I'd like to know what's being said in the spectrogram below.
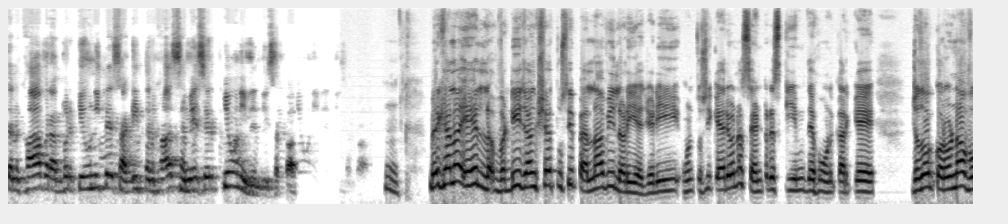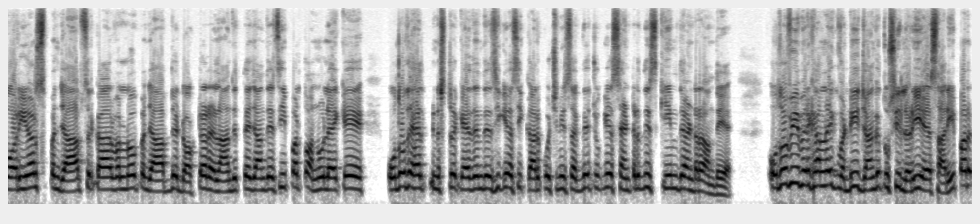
ਤਨਖਾਹ ਬਰਾਬਰ ਕਿਉਂ ਨਹੀਂ ਤੇ ਸਾਡੀ ਤਨਖਾਹ ਸਮੇਂ ਸਿਰ ਕਿਉਂ ਨਹੀਂ ਦਿੰਦੀ ਸਰਕਾਰ? ਮੇਰੇ ਖਿਆਲ ਨਾਲ ਇਹ ਵੱਡੀ ਜੰਗ ਸ਼ਾਇਦ ਤੁਸੀਂ ਪਹਿਲਾਂ ਵੀ ਲੜੀ ਹੈ, ਜਿਹੜੀ ਹੁਣ ਤੁਸੀਂ ਕਹਿ ਰਹੇ ਹੋ ਨਾ ਸੈਂਟਰ ਸਕੀਮ ਦੇ ਹੋਣ ਕਰਕੇ ਜਦੋਂ ਕੋਰੋਨਾ ਵਾਰੀਅਰਸ ਪੰਜਾਬ ਸਰਕਾਰ ਵੱਲੋਂ ਪੰਜਾਬ ਦੇ ਡਾਕਟਰ ਐਲਾਨ ਦਿੱਤੇ ਜਾਂਦੇ ਸੀ, ਪਰ ਤੁਹਾਨੂੰ ਲੈ ਕੇ ਉਦੋਂ ਦੇ ਹੈਲਥ ਮਿਨਿਸਟਰ ਕਹਿ ਦਿੰਦੇ ਸੀ ਕਿ ਅਸੀਂ ਕਰ ਕੁਝ ਨਹੀਂ ਸਕਦੇ ਕਿਉਂਕਿ ਇਹ ਸੈਂਟਰ ਦੀ ਸਕੀਮ ਦੇ ਅੰਡਰ ਆਉਂਦੇ ਆ। ਉਦੋਂ ਵੀ ਮੇਰੇ ਖਿਆਲ ਨਾਲ ਇੱਕ ਵੱਡੀ ਜੰਗ ਤੁਸੀਂ ਲੜੀ ਹੈ ਸਾਰੀ, ਪਰ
